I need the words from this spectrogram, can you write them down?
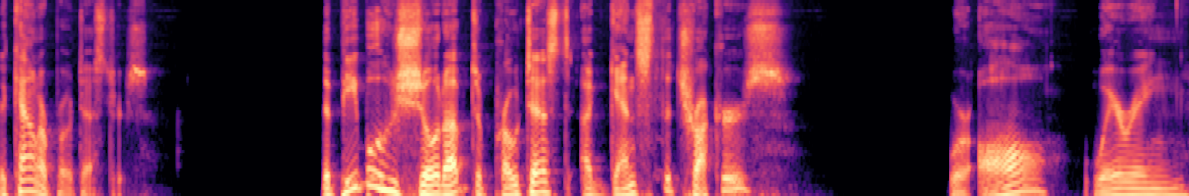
the counter protesters. The people who showed up to protest against the truckers were all wearing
